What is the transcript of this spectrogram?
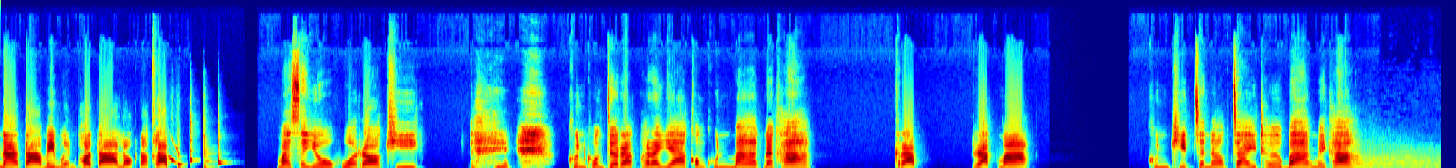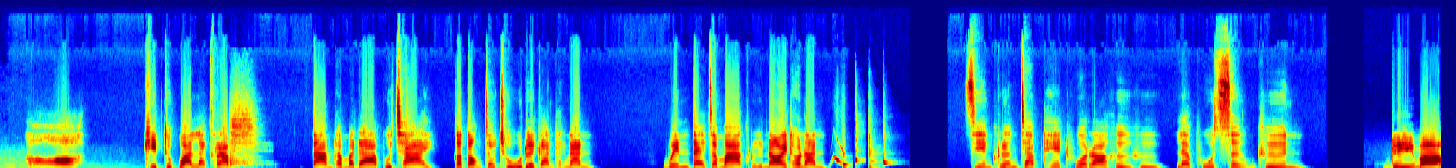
หน้าตาไม่เหมือนพ่อตาหรอกนะครับ มาซาโยะหัวเรอคิก คุณคงจะรักภรรยาของคุณมากนะคะ ครับ รักมาก คุณคิดจะนอกใจเธอบ้างไหมคะ อ๋อ คิดทุกวันแหละครับ ตามธรรมดาผู้ชายก็ต้องเจ้าชู้ด้วยกันทั้งนั้น เว้นแต่จะมากหรือน้อยเท่านั้น เสียงเครื่องจับเท็จหัวเราะหึ่ๆและพูดเสริมขึ้น ดีมาก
